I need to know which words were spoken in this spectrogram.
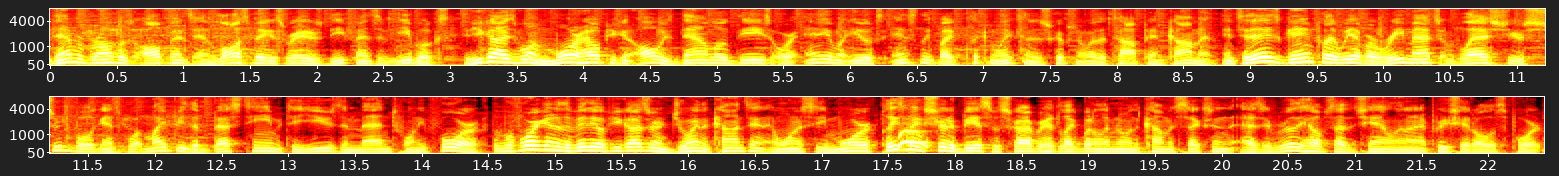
Denver Broncos offense and Las Vegas Raiders defensive ebooks. If you guys want more help, you can always download these or any of my ebooks instantly by clicking links in the description or the top pinned comment. In today's gameplay, we have a rematch of last year's Super Bowl against what might be the best team to use in Madden 24. But before I get into the video, if you guys are enjoying the content and want to see more, please make sure to be a subscriber, hit the like button, let me know in the comment section as it really helps out the channel and I appreciate all the support.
